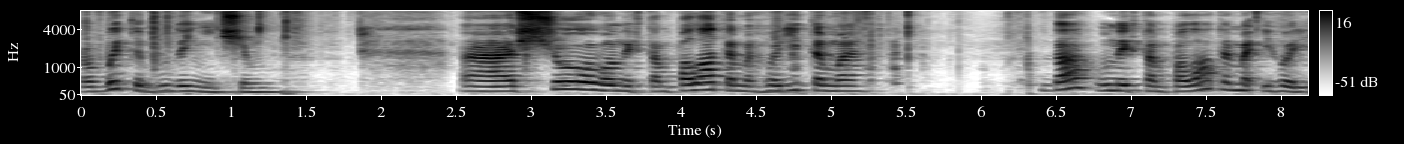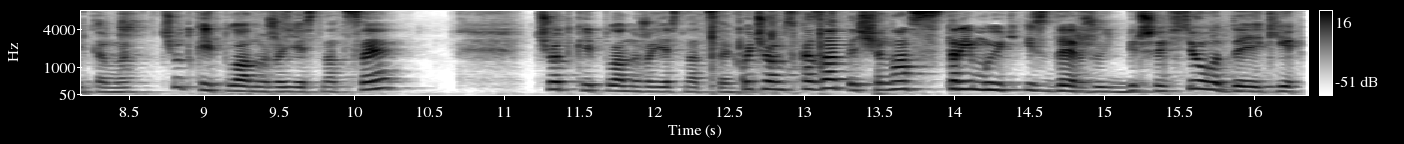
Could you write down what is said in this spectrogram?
Робити буде нічим. Е, Що у них там палатиме, горітиме? Да, у них там палатиме і горітиме. Чіткий план уже є на це. Чіткий план уже є на це. Хочу вам сказати, що нас стримують і здержують більше всього деякі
